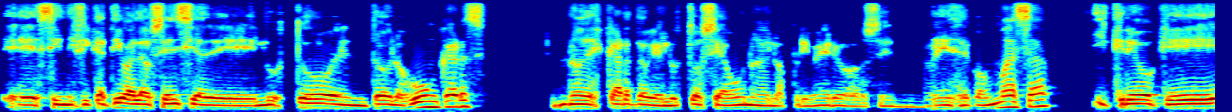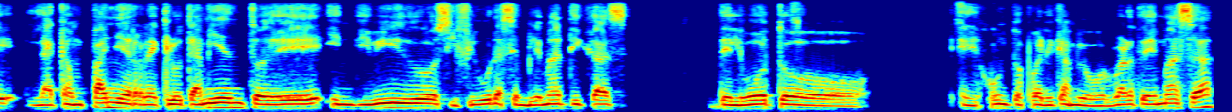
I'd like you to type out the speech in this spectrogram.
eh, significativa la ausencia de Lustó en todos los búnkers, no descarto que Lustó sea uno de los primeros en reírse con masa. Y creo que la campaña de reclutamiento de individuos y figuras emblemáticas del voto en Juntos por el Cambio por parte de Massa,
